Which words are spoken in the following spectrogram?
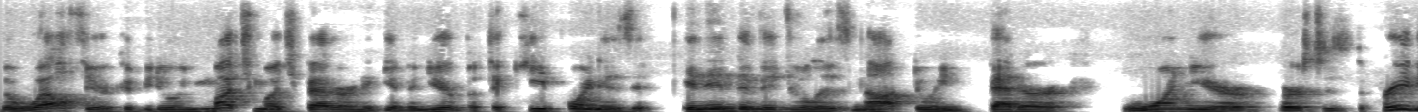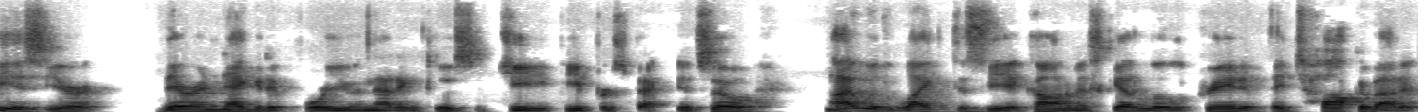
the wealthier could be doing much, much better in a given year. But the key point is if an individual is not doing better one year versus the previous year, they're a negative for you in that inclusive GDP perspective. So I would like to see economists get a little creative. They talk about it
